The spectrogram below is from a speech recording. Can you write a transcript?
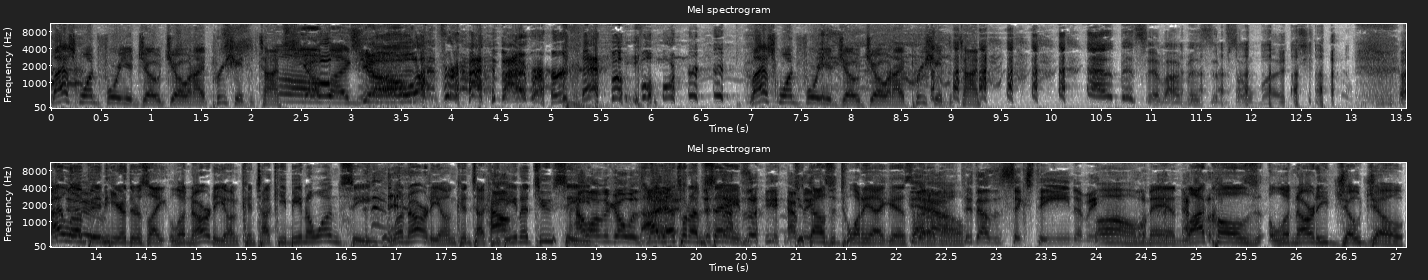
Last one for you, JoJo, and I appreciate the time. Oh my Joe, I've, have I ever heard that before? Last one for you, JoJo, and I appreciate the time. I miss him. I miss him so much. I love do. in here. There's like Lunardi on Kentucky being a one seed, Lunardi on Kentucky How- being a two seed. how long ago was I, that? that's what I'm saying. I mean- 2020, I guess. I don't know. 2016. I mean, Oh man, Lot calls Lunardi JoJo.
